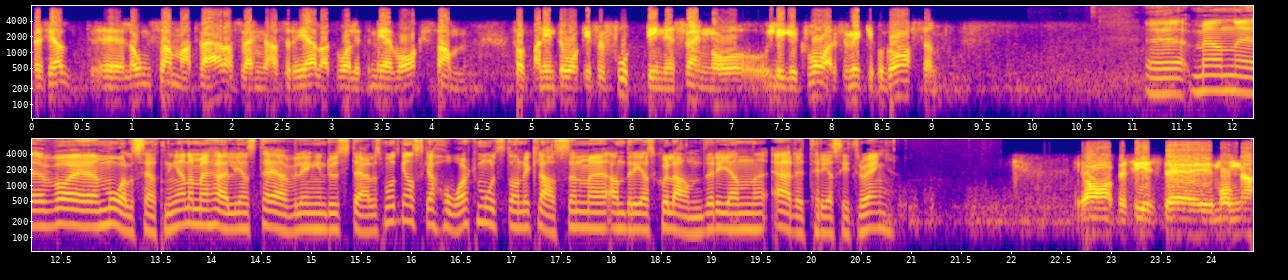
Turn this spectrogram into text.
speciellt eh, långsamma tvära svängar. Så det gäller att vara lite mer vaksam så att man inte åker för fort in i en sväng och, och ligger kvar för mycket på gasen. Eh, men eh, vad är målsättningarna med helgens tävling? Du ställs mot ganska hårt motstånd i klassen med Andreas Sjölander i en R3 Citroën. Ja, precis. Det är många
